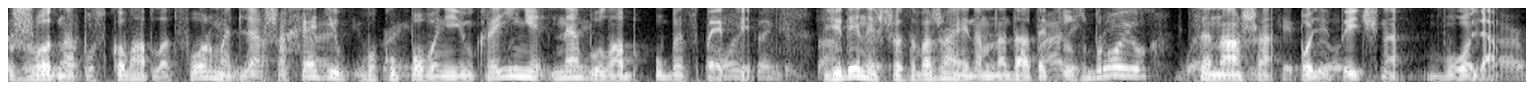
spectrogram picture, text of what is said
жодна пускова платформа для шахедів в окупованій Україні не була б у безпеці. Єдине, що заважає нам надати цю зброю, це наша політична воля.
